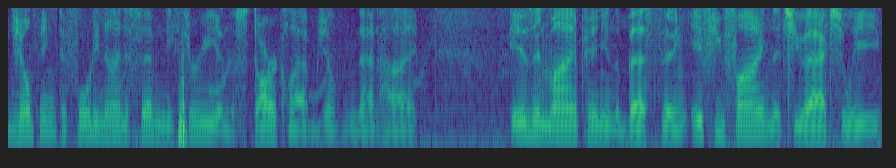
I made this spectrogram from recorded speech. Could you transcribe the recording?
jumping to 49 to 73 and the star clap jumping that high is in my opinion the best thing. If you find that you actually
